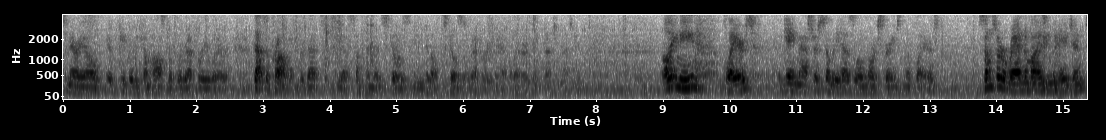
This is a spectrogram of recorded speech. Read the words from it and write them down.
scenario, if people become hostile to the referee or whatever, that's a problem. But that's you know, something that skills you develop skills as a referee to handle that or a dungeon master. All you need, players, a game master, somebody has a little more experience than the players, some sort of randomizing agent.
